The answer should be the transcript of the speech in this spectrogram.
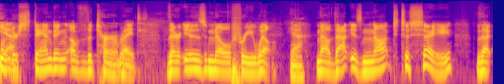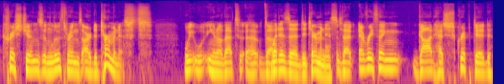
Yeah. understanding of the term, Right. There is no free will. Yeah. Now, that is not to say that Christians and Lutherans are determinists. We, we you know, that's uh, the, What is a determinist? that everything God has scripted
